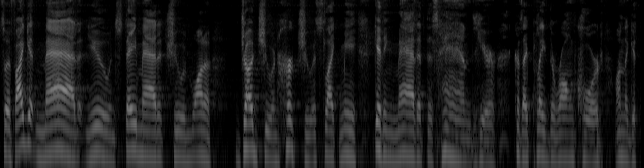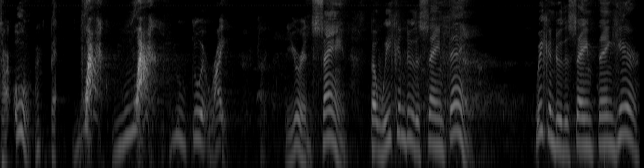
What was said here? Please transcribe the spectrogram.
So if I get mad at you and stay mad at you and want to judge you and hurt you, it's like me getting mad at this hand here because I played the wrong chord on the guitar. Oh, whack, whack. You do it right. You're insane. But we can do the same thing. We can do the same thing here,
